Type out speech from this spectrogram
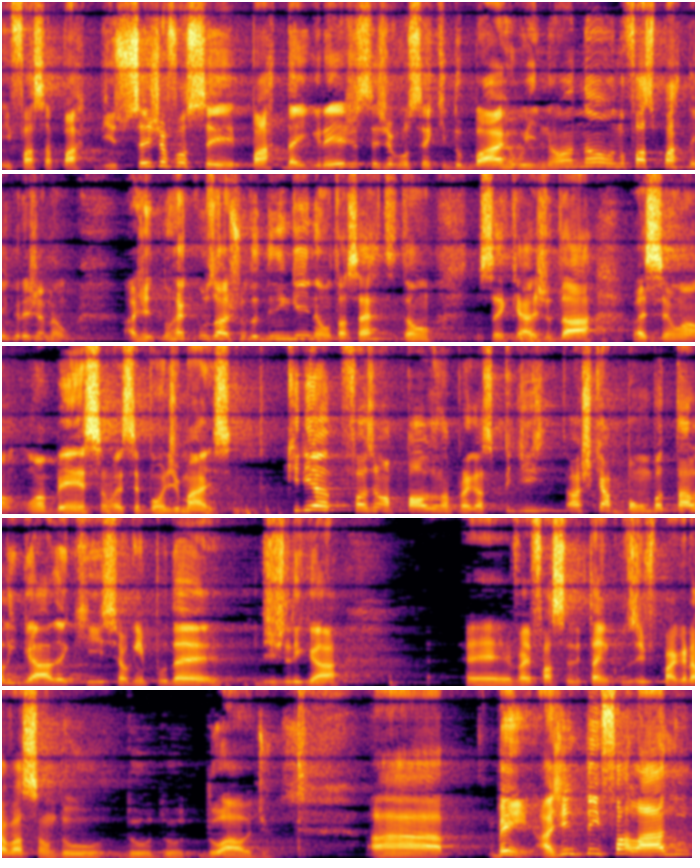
e, faça parte disso. Seja você parte da igreja, seja você aqui do bairro e não, não, eu não faço parte da igreja não. A gente não recusa a ajuda de ninguém não, tá certo? Então, se você quer ajudar, vai ser uma, uma benção, vai ser bom demais. Queria fazer uma pausa na pregação, pedir, acho que a bomba tá ligada aqui, se alguém puder desligar, é, vai facilitar inclusive para a gravação do, do, do, do áudio. Ah, bem, a gente tem falado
